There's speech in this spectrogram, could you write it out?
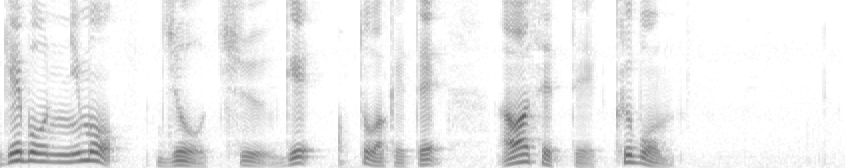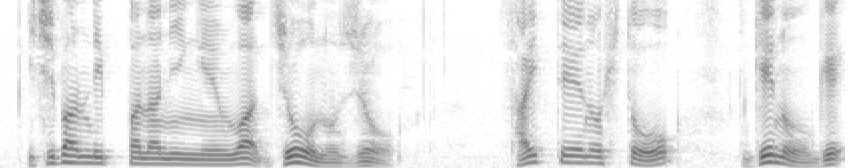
下本にも上中下。と分けて合わせて九本。一番立派な人間は上の上最低の人を下の下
